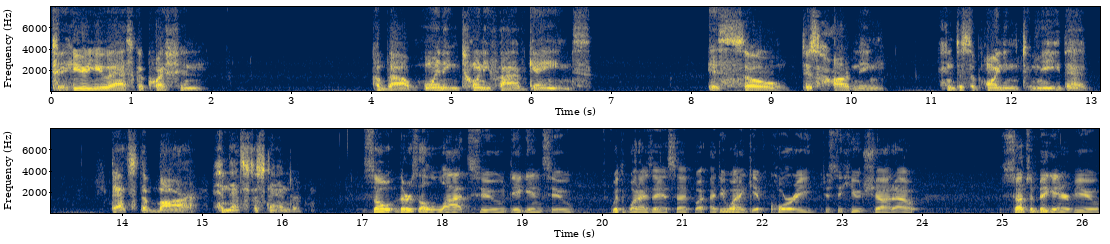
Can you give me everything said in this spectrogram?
to hear you ask a question about winning 25 games is so disheartening and disappointing to me that that's the bar and that's the standard. So there's a lot to dig into with what Isiah said, but I do want to give Kory just a huge shout out such a big interview.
